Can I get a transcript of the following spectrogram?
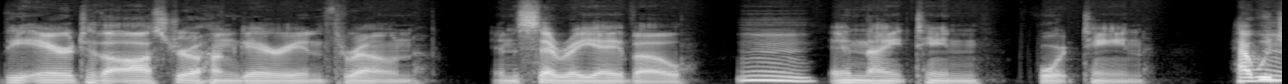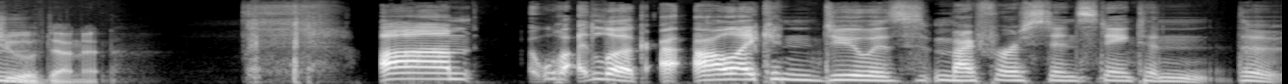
the heir to the Austro-Hungarian throne in Sarajevo Mm. in 1914, how would you Hmm. have done it? Um. wh- Look, all I can do is my first instinct, and the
